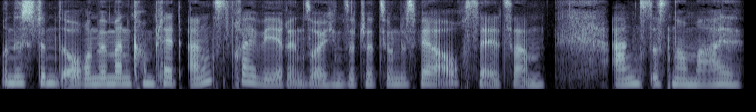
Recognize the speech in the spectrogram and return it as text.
Und es stimmt auch. Und wenn man komplett angstfrei wäre in solchen Situationen, das wäre auch seltsam. Angst ist normal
